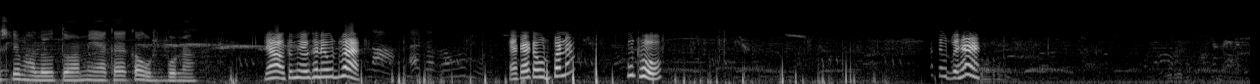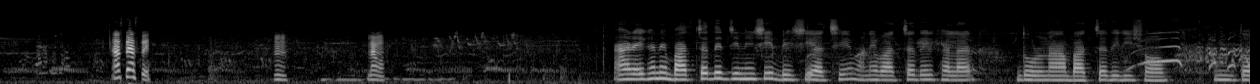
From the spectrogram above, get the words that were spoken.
আসলে ভালো হতো আমি একা একা উঠবো না। যাও, তুমি ওখানে উঠবা? একা একা উঠবা না? উঠো। উঠবে হ্যাঁ? আস্তে আস্তে। হুম আর এখানে বাচ্চাদের জিনিসই বেশি আছে মানে বাচ্চাদের খেলার দোলনা, বাচ্চাদেরই সব। তো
